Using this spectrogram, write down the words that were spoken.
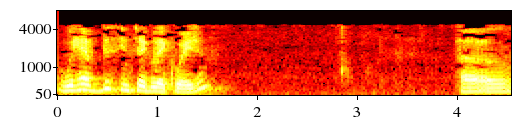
we have this integral equation. Uh,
